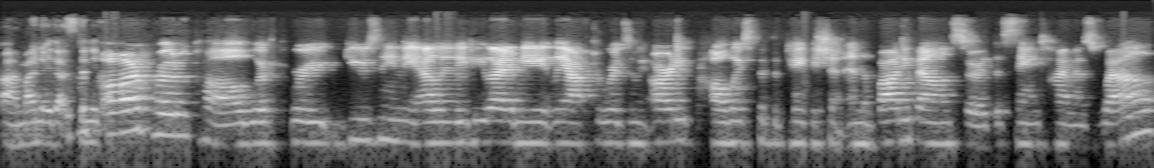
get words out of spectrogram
Um, I know that's been our protocol. Where we're using the LED light immediately afterwards, and we already always put the patient in the body balancer at the same time as well.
